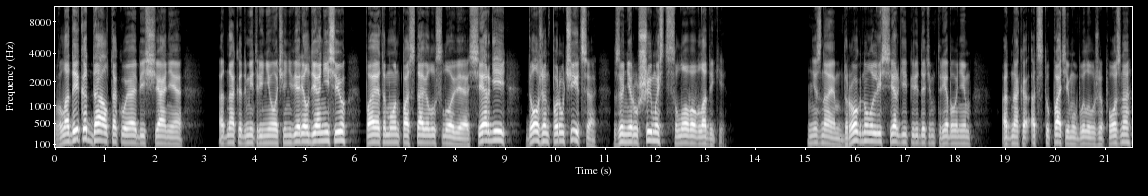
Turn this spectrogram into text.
Владыка дал такое обещание, однако Дмитрий не очень верил Дионисию, поэтому он поставил условие «Сергий должен поручиться за нерушимость слова владыки». Не знаем, дрогнул ли Сергий перед этим требованием, Однако отступать ему было уже поздно.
